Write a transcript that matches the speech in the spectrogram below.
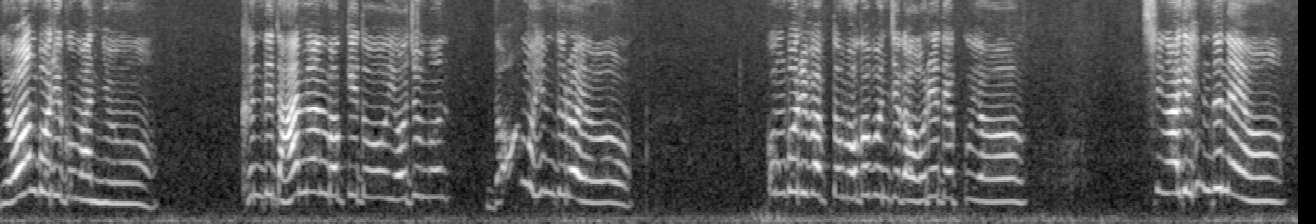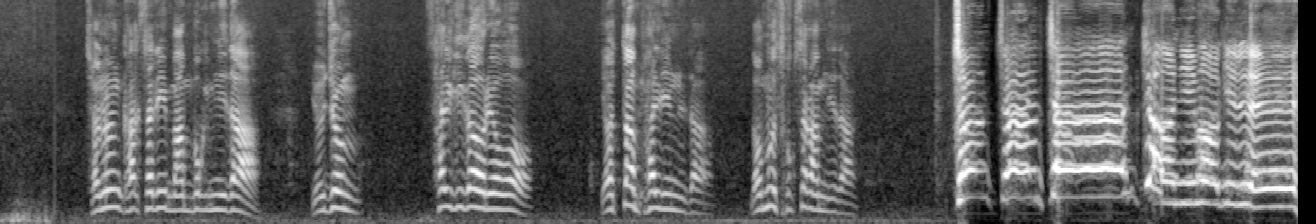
여왕벌이구만요. 근데 라면 먹기도 요즘은 너무 힘들어요. 꽁보리밥도 먹어본 지가 오래됐고요. 칭하기 힘드네요. 저는 각설이 만복입니다. 요즘 살기가 어려워 안 팔립니다. 너무 속상합니다. 짠짠짠 짠이 먹일래?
